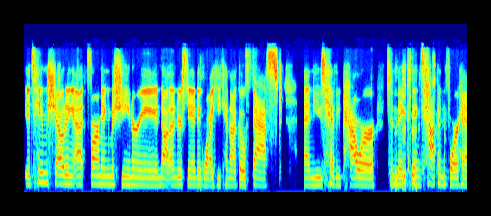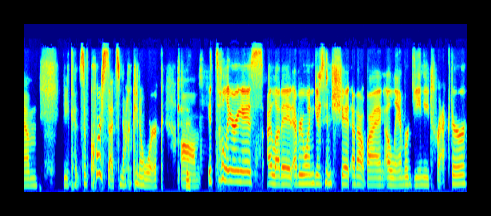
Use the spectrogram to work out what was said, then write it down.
it's him shouting at farming machinery, not understanding why he cannot go fast and use heavy power to make things happen for him because of course that's not going to work um, it's hilarious. I love it. Everyone gives him shit about buying a lamborghini tractor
